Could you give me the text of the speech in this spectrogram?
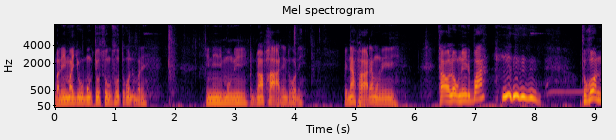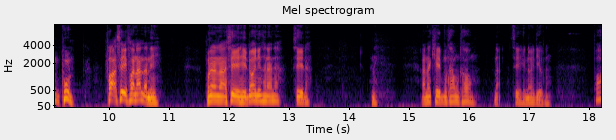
บัดนี้มาอยู่มงจุดสูงสุดทุกคนบัดนี้นี่นี่มงนี้เป็นหน้าผาที่ทุกคนนี่เป็นหน้าผาได้มงนี้นี่ถ้าเอาลงนี่บ้าทุกคนพุ่นฟ้าเซฟ้านั้นอันนี้ พุ่นนั้นนะเซ่เห็นน้อยนึงขนาดนั้นนะเซ่นะอันนั้นเขตมุงทางมุงทองนะเสียเห็นน้อยเดียวนึงป้า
